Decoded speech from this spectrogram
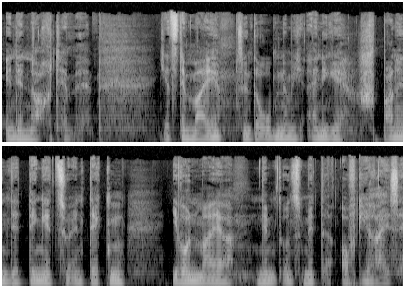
in den Nachthimmel. Jetzt im Mai sind da oben nämlich einige spannende Dinge zu entdecken. Yvonne Meyer nimmt uns mit auf die Reise.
